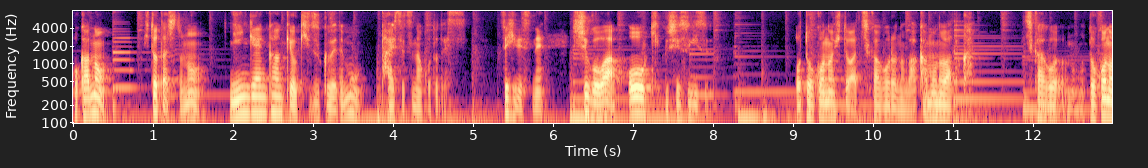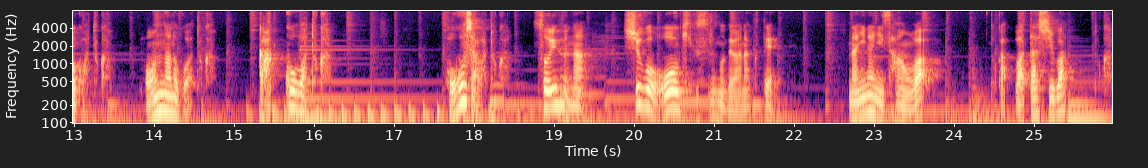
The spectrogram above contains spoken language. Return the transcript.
他の人たちとの人間関係を築く上でも大切なことです。ぜひですね、主語は大きくしすぎず、男の人は近頃の若者はとか、近頃の男の子はとか、女の子はとか、学校はとか、保護者はとか、そういうふうな主語を大きくするのではなくて、何々さんはとか、私はとか、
